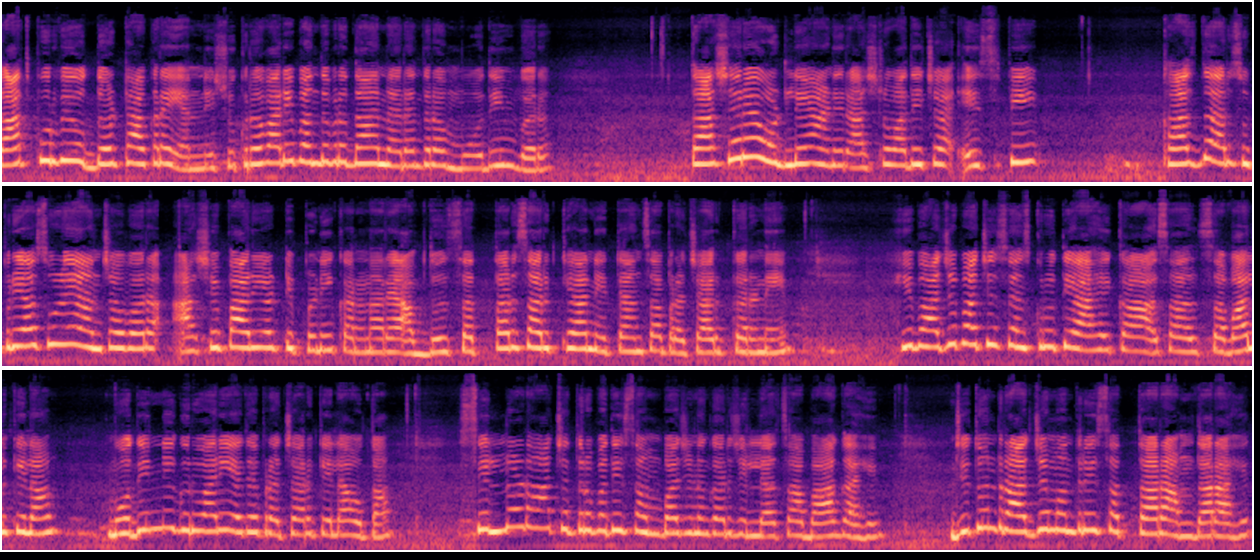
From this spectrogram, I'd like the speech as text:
तत्पूर्वी उद्धव ठाकरे यांनी शुक्रवारी पंतप्रधान नरेंद्र मोदींवर ताशेरे ओढले आणि राष्ट्रवादीच्या एस पी खासदार सुप्रिया सुळे यांच्यावर आशेपार्य टिप्पणी करणाऱ्या अब्दुल सत्तार सारख्या नेत्यांचा प्रचार करणे ही भाजपाची संस्कृती आहे का असा सवाल केला. मोदींनी गुरुवारी येथे प्रचार केला होता. सिल्लोड हा छत्रपती संभाजीनगर जिल्ह्याचा भाग आहे जिथून राज्यमंत्री सत्तार आमदार आहेत.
